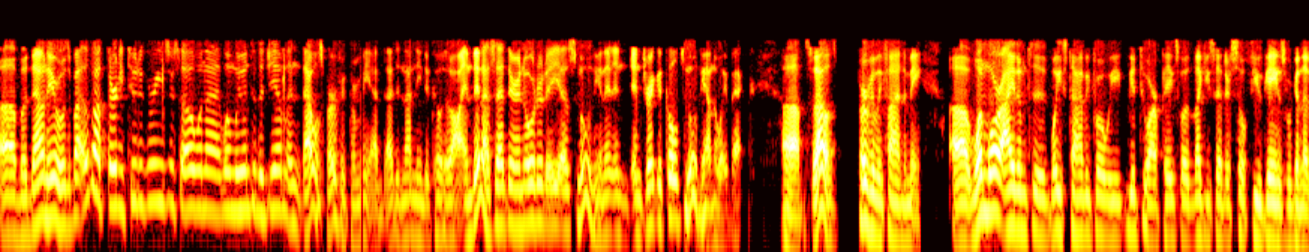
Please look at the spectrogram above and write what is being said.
uh, but down here it was about it was about 32 degrees or so when I when we went to the gym, and that was perfect for me. I, I did not need a coat at all. And then I sat there and ordered a uh, smoothie and, and and drank a cold smoothie on the way back. Uh, so that was perfectly fine to me. Uh, one more item to waste time before we get to our picks, but like you said, there's so few games we're going to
